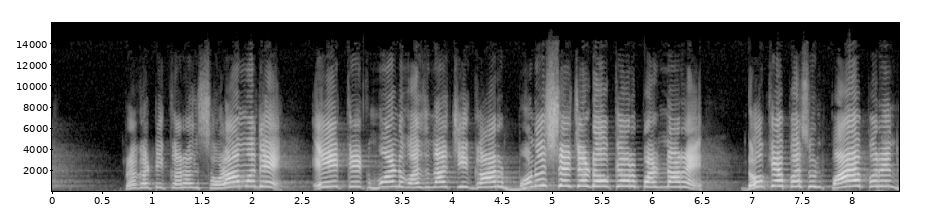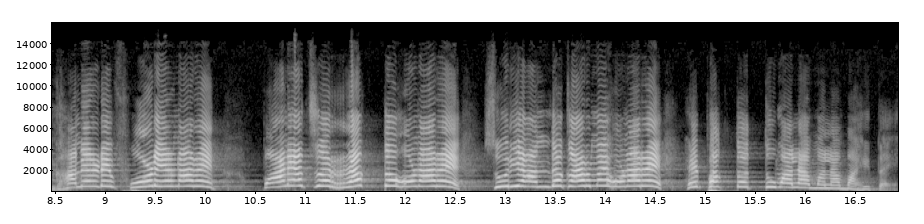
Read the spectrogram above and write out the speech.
प्रगटीकरण सोळामध्ये एक एक मन वजनाची गार मनुष्याच्या डोक्यावर पडणार आहे. डोक्यापासून पायापर्यंत घाणेरडे फोड येणार आहेत. पाण्याचं रक्त होणार आहे. सूर्य अंधकारमय होणार आहे. हे फक्त तुम्हाला मला माहीत आहे.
